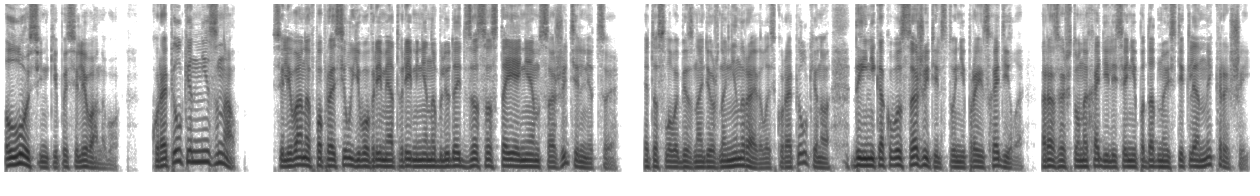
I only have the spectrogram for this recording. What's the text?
лосеньки по Селиванову, Куропилкин не знал. Селиванов попросил его время от времени наблюдать за состоянием сожительницы. Это слово безнадежно не нравилось Куропилкину, да и никакого сожительства не происходило, разве что находились они под одной стеклянной крышей.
